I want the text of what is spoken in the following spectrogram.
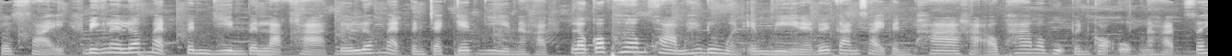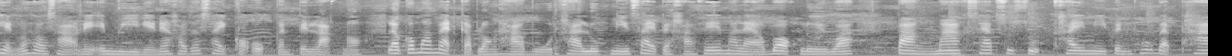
สดใส บิงเลยเลือกแมทเป็นยีนเป็นหลักค่ะ โดยเลือกแมทเป็นแจ็คเก็ตยีนนะคะ แล้วก็เพิ่มความให้ดูเหมือน MV เนี่ยด้วยการใส่เป็นผ้าค่ะ เอาผ้ามาผูกเป็นเกาะอกนะคะ จะเห็นว่าสาวๆ ใน MV เนี่ยเนี่ยเขาจะใส่เกาะอกกันเป็นหลักเนาะ แล้วก็มาแมทกับรองเท้าบูทค่ะ ลุคนี้ใส่ไปคาเฟ่มาแล้วบอกเลยว่าปังมากแซบสุดๆ ใครมีเป็นพวกแบบผ้า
